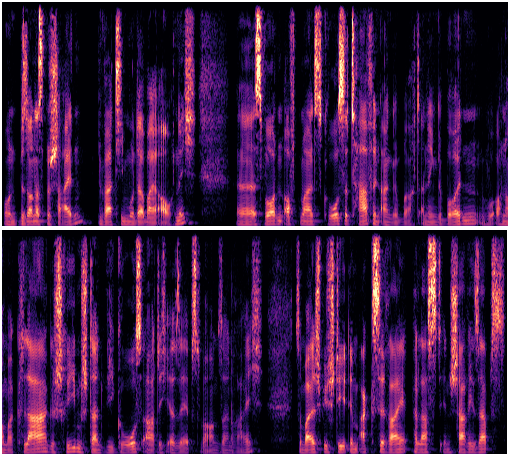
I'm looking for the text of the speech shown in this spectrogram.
Und besonders bescheiden war Timo dabei auch nicht. Äh, es wurden oftmals große Tafeln angebracht an den Gebäuden, wo auch nochmal klar geschrieben stand, wie großartig er selbst war und sein Reich. Zum Beispiel steht im Akserai-Palast in Charisabs,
